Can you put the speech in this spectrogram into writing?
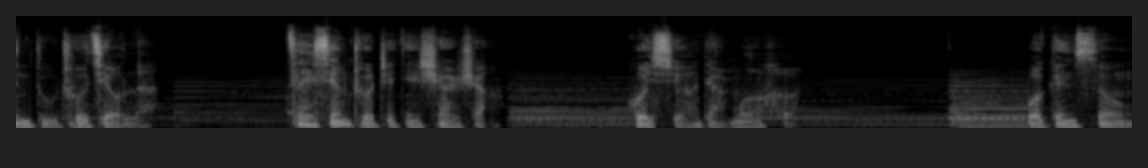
人独处久了，在相处这件事儿上，会需要点磨合。我跟宋，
